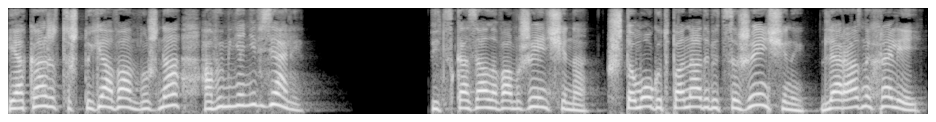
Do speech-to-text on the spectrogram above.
и окажется, что я вам нужна, а вы меня не взяли. Ведь сказала вам женщина, что могут понадобиться женщины для разных ролей,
